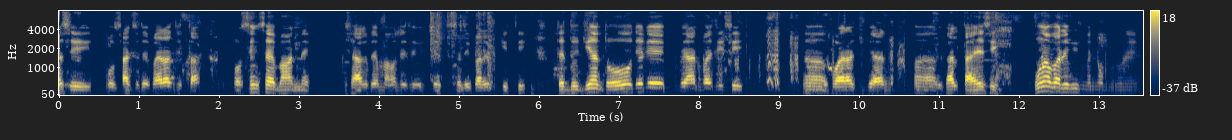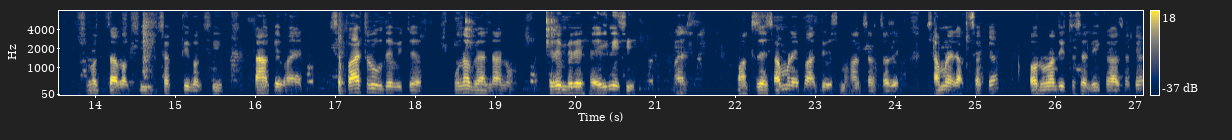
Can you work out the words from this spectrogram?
ਅਸੀਂ ਉਹ ਸੱਚ ਦੇ ਪਹਿਰਾ ਦਿੱਤਾ। ਔਰ ਸਿੰਘ ਸਾਹਿਬਾਨ ਨੇ ਪੋਸ਼ਾਕ ਦੇ ਮਾਮਲੇ ਦੇ ਵਿੱਚ ਤਸੱਲੀ ਪ੍ਰਗਟ ਕੀਤੀ ਤੇ ਦੂਜੀਆਂ ਦੋ ਜਿਹੜੇ ਬਿਆਨਬਾਜ਼ੀ ਸੀ ਅਖਬਾਰਾਂ 'ਚ ਬਿਆਨ ਗਲਤ ਆਏ ਸੀ, ਉਹਨਾਂ ਬਾਰੇ ਵੀ ਮੈਨੂੰ ਗੁਰੂ ਨੇ ਸਮਰੱਥਾ ਬਖਸ਼ੀ, ਸ਼ਕਤੀ ਬਖਸ਼ੀ ਤਾਂ ਕਿ ਮੈਂ ਸਪਸ਼ਟ ਰੂਪ ਦੇ ਵਿੱਚ ਉਹਨਾਂ ਬਿਆਨਾਂ ਨੂੰ, ਜਿਹੜੇ ਮੇਰੇ ਹੈ ਹੀ ਨਹੀਂ ਸੀ, ਮੈਂ ਪੰਥ ਦੇ ਸਾਹਮਣੇ ਪੰਥ ਦੀ ਉਸ ਮਹਾਨ ਸੰਸਥਾ ਦੇ ਸਾਹਮਣੇ ਰੱਖ ਸਕਿਆ ਔਰ ਉਹਨਾਂ ਦੀ ਤਸੱਲੀ ਕਰਾ ਸਕਿਆ।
